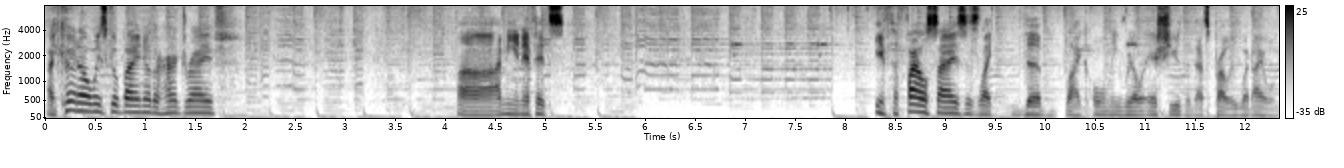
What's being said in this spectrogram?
I could always go buy another hard drive. Uh, I mean, if it's... If the file size is, like, the, like, only real issue, then that's probably what I will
